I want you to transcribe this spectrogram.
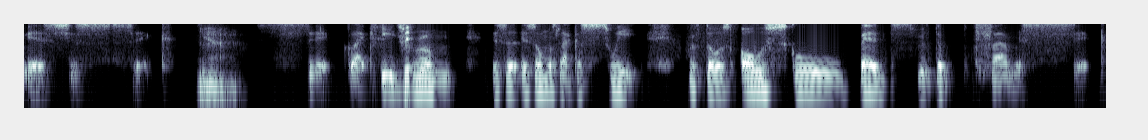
It's just sick. yeah. sick. Like each The- room is a it's almost like a suite with those old school beds with the fam is sick.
